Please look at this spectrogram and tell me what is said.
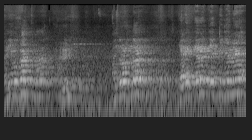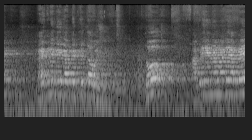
ઘણી વખત અંદરો અંદર ક્યારેક ક્યારેક એકબીજાને કંઈક ને કંઈક આપણે કહેતા હોય છે. તો આપણે એના માટે આપણે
